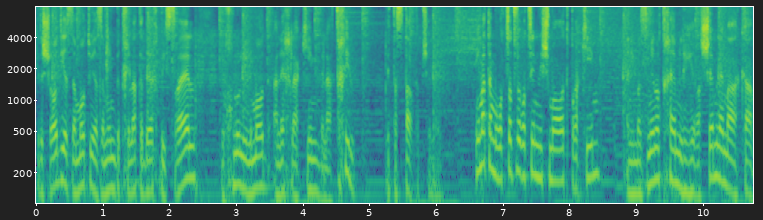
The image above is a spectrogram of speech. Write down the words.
כדי שעוד יזמות ויזמים בתחילת הדרך בישראל יוכלו ללמוד על איך להקים ולהתחיל את הסטארט-אפ שלהם. אם אתם רוצות ורוצים לשמוע עוד פרקים, אני מזמין אתכם להירשם למעקב.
